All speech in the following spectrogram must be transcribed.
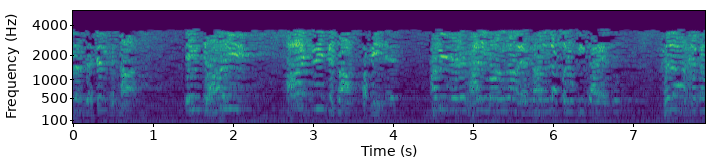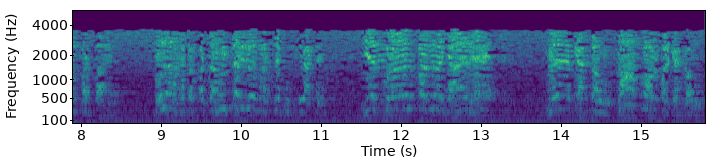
درد دل کے ساتھ، انتہائی آٹری کے ساتھ اپیل ہے۔ ابھی میرے بھائی معاملہ ہے اللہ پلوکی کا رہتے خلا ختم پڑتا ہے۔ خلا ختم پڑتا ہے۔ کئی لوگ مجھ سے پوچھ آتے یہ قرآن پڑھنا جائز ہے۔ میں کہتا ہوں، صاف طور پر کہتا ہوں،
